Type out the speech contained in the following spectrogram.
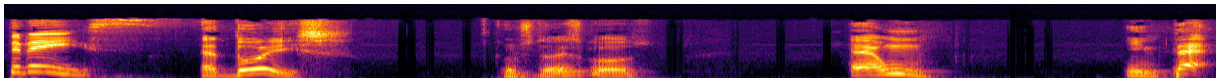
três. É dois. Os dois gols. É um. Em té.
